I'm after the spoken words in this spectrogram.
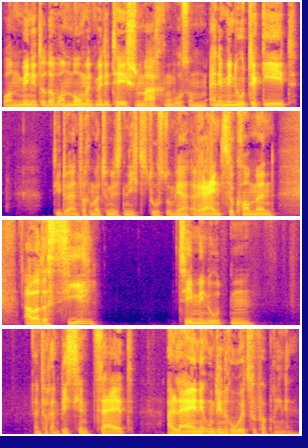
One-Minute oder One-Moment-Meditation machen, wo es um eine Minute geht, die du einfach mal zumindest nichts tust, um hier reinzukommen. Aber das Ziel, zehn Minuten, einfach ein bisschen Zeit alleine und in Ruhe zu verbringen.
